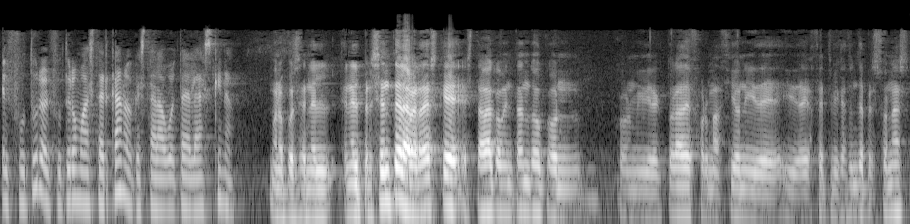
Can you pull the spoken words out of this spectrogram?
el futuro, el futuro más cercano que está a la vuelta de la esquina? Bueno, pues en el, presente la verdad es que estaba comentando con, mi directora de formación y de, certificación de personas,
